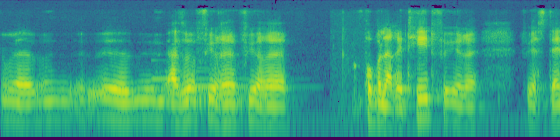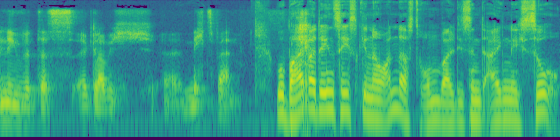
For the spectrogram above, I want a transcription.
äh, äh, also für ihre, für ihre Popularität, für ihre für ihr Standing wird das, äh, glaube ich, äh, nichts werden. Wobei bei denen sehe ich es genau andersrum, weil die sind eigentlich so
